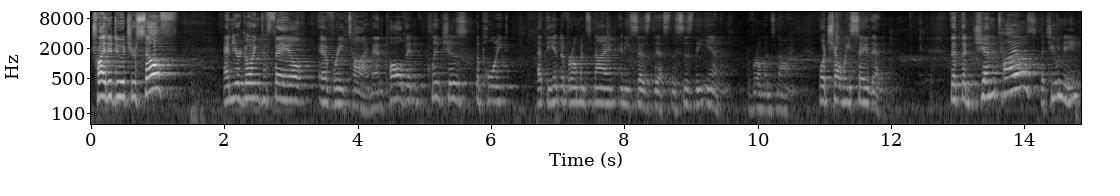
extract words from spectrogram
Try to do it yourself, and you're going to fail every time. And Paul then clinches the point at the end of Romans 9, and he says this this is the end of Romans 9. What shall we say then? That the Gentiles, that's you and me,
